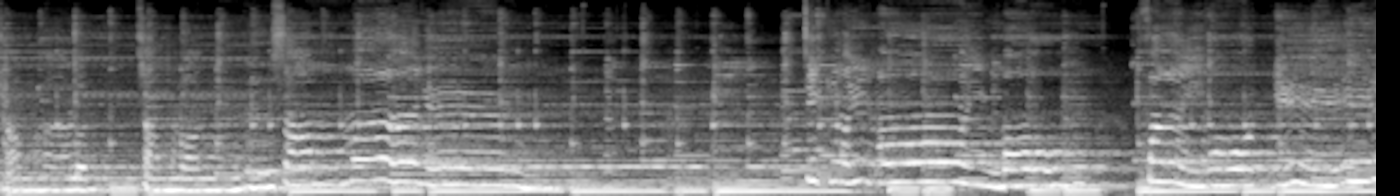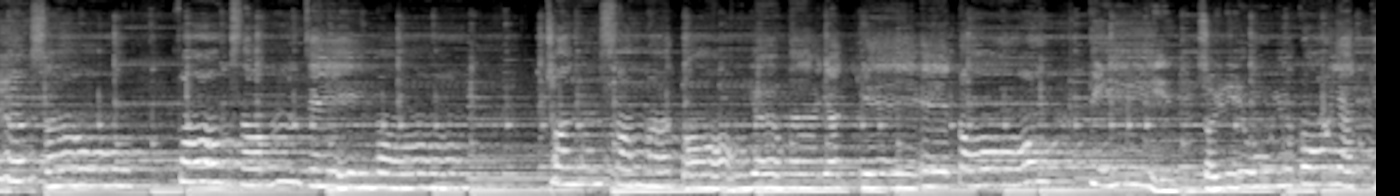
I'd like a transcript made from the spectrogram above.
沉沦沉沦什么怨？节里爱慕快活与享受，芳心寂寞，春心荡漾日夜多。谁料遇过一见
